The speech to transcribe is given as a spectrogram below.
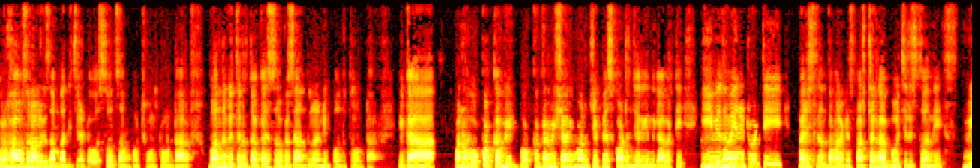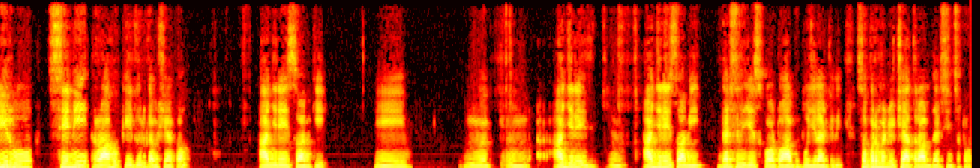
గృహ అవసరాలకు సంబంధించినటువంటి వస్తువులు సమకూర్చుకుంటూ ఉంటారు. బంధుమిత్రులతో కలిసి సుఖశాంతులు అన్ని పొందుతూ ఉంటారు. ఇక మనం ఒక్కొక్క వి- ఒక్కొక్కరి విషయానికి మనం చెప్పేసుకోవటం జరిగింది కాబట్టి ఈ విధమైనటువంటి పరిస్థితి అంతా మనకి స్పష్టంగా గోచరిస్తోంది. వీరు శని రాహుకేతువులకు అభిషేకం ఆంజనేయ స్వామికి ఈ ఆంజనేయ ఆంజనేయ స్వామి దర్శనం చేసుకోవటం ఆకు పూజ లాంటివి సుబ్రహ్మణ్య క్షేత్రాలు దర్శించటం.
